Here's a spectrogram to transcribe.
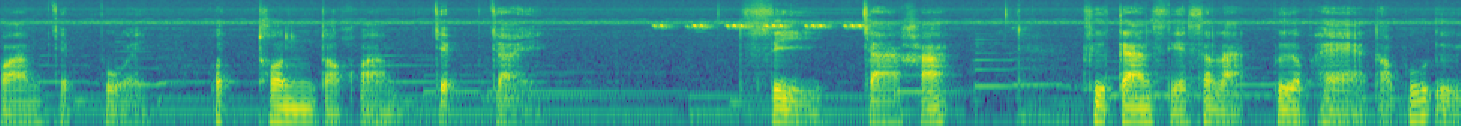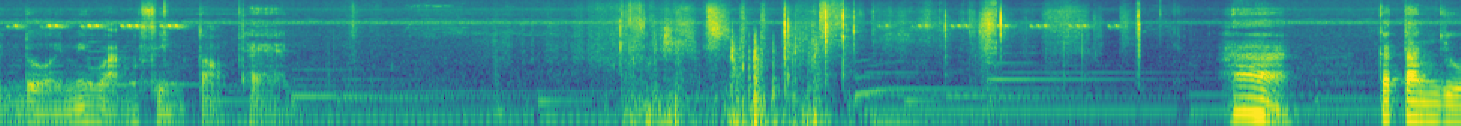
ความเจ็บป่วย อดทนต่อความเจ็บใจ 4. จาคะ คือการเสียสละเพื่อแผ่ต่อผู้อื่นโดยไม่หวังสิ่งตอบแทน 5. กตัญญู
